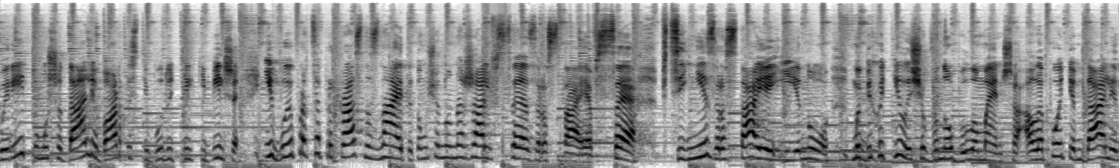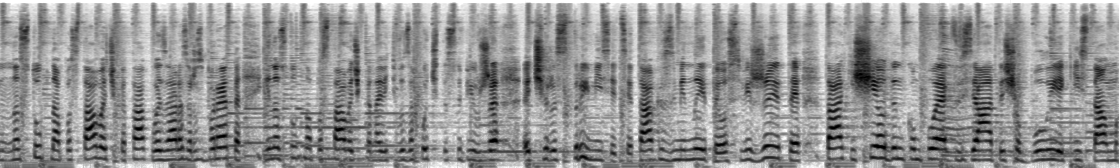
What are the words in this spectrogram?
беріть, тому що далі вартості будуть тільки більше. І ви про це прекрасно знаєте, тому що ну на жаль, все зростає, все в ціні зростає. І ну ми б хотіли, щоб воно було менше. Але потім далі наступна поставочка. Так, ви зараз розберете, і наступна поставочка, навіть ви захочете собі вже е, через три місяці так змінити, освіжити, так і ще один комплект взяти, щоб були якісь там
